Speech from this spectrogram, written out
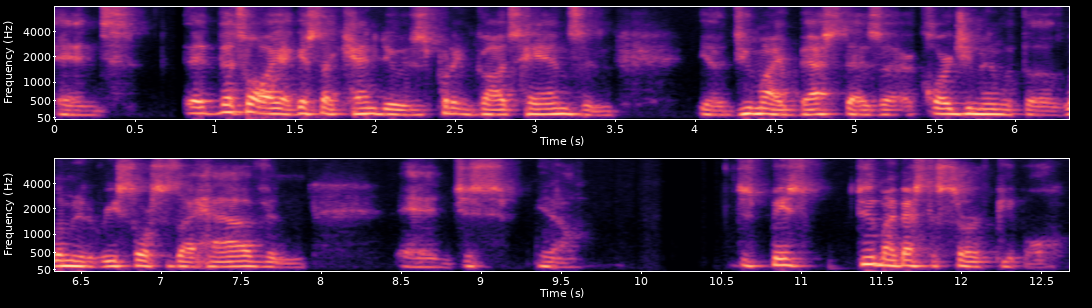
And that's all I, I, guess I can do is put it in God's hands and you know do my best as a clergyman with the limited resources I have and and just you know just base, do my best to serve people.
